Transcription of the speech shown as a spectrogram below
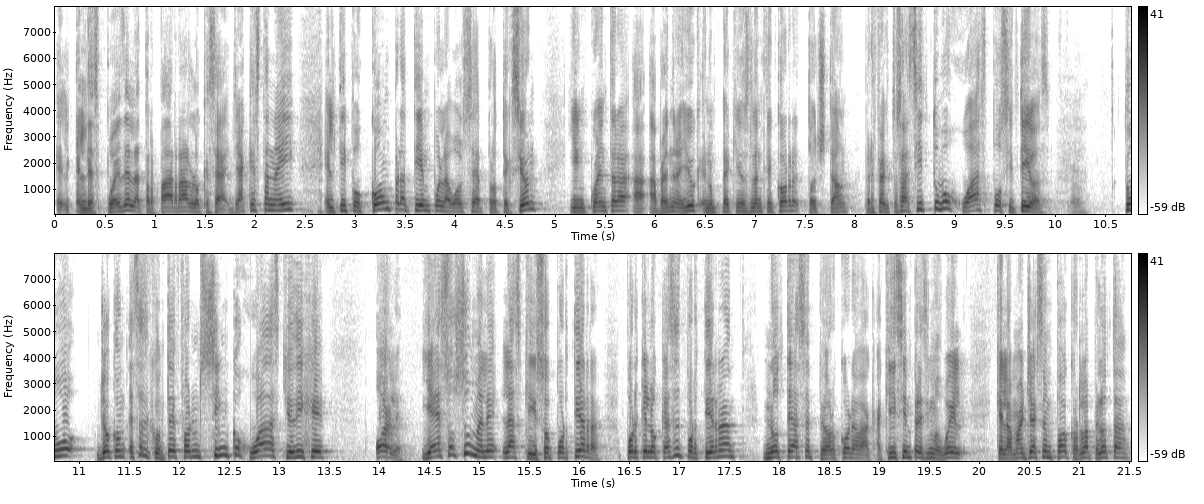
el, el después de la atrapada rara, lo que sea. Ya que están ahí, el tipo compra tiempo la bolsa de protección y encuentra a, a Brandon Ayuk en un pequeño slant que corre, touchdown, perfecto. O sea, sí tuvo jugadas positivas. Tuvo, yo con, estas que conté fueron cinco jugadas que yo dije, órale, y a eso súmale las que hizo por tierra, porque lo que haces por tierra no te hace peor coreback. Aquí siempre decimos, güey, que Lamar Jackson pueda correr la pelota,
